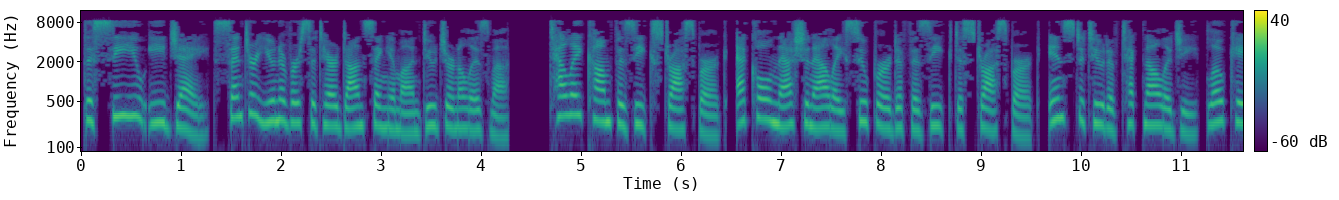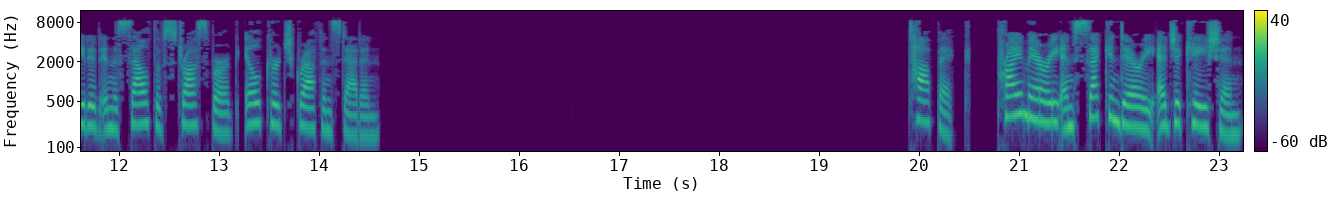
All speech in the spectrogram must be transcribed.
The CUEJ Centre universitaire d'enseignement du journalisme. Télécom Physique Strasbourg, École nationale supérieure de physique de Strasbourg, Institute of Technology, located in the south of Strasbourg Illkirch-Graffenstaden. Topic. Primary and secondary education.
